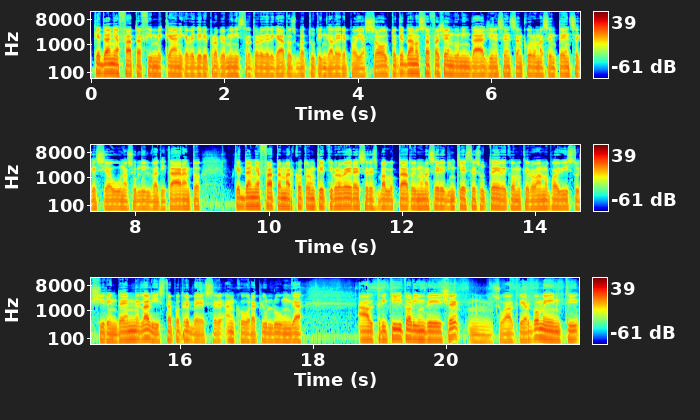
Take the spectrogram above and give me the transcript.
Che danni ha fatto a Finmeccanica vedere il proprio amministratore delegato sbattuto in galera e poi assolto? Che danno sta facendo un'indagine senza ancora una sentenza che sia una sull'Ilva di Taranto? Che danni ha fatto a Marco Tronchetti Provera essere sballottato in una serie di inchieste su Telecom che lo hanno poi visto uscire indenne? La lista potrebbe essere ancora più lunga. Altri titoli invece, mm, su altri argomenti.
